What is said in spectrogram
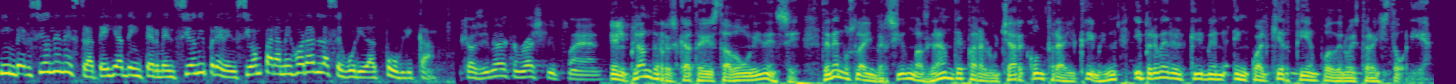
inversión en estrategias de intervención y prevención para mejorar la seguridad pública. El plan de rescate estadounidense. Tenemos la inversión más grande para luchar contra el crimen y prever el crimen en cualquier tiempo de nuestra historia.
